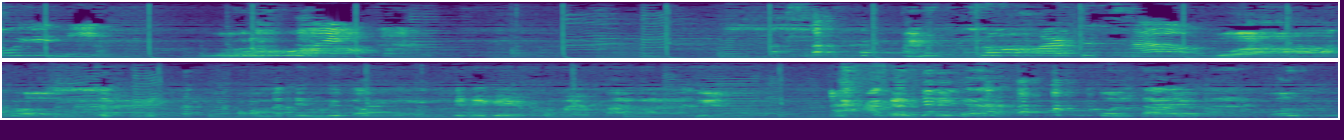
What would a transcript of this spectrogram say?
So unique. Wow. Like, it's so hard to tell. Wow. Ako matindi itong binigay mo ngayon para kaganti ka. Call tayo man. All two.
